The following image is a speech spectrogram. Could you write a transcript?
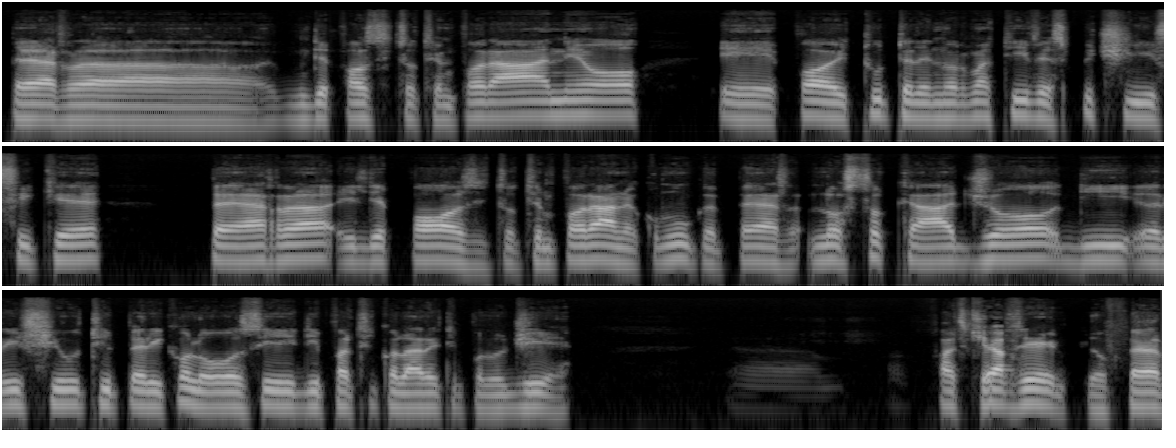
per uh, un deposito temporaneo e poi tutte le normative specifiche per il deposito temporaneo, comunque per lo stoccaggio di rifiuti pericolosi di particolari tipologie. Faccio esempio, per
